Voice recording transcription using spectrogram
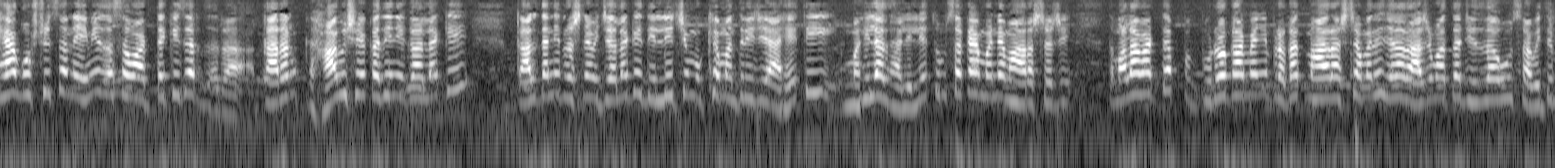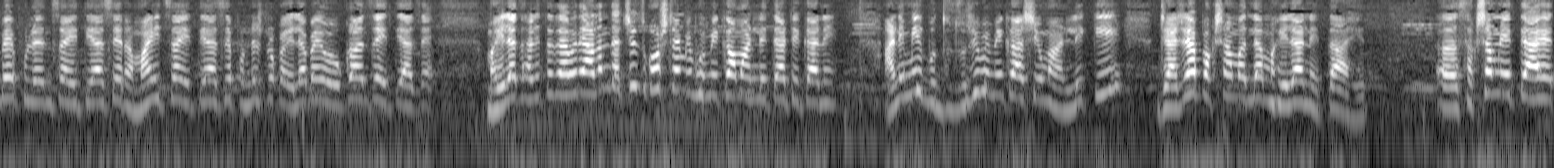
ह्या गोष्टीचं नेहमीच असं वाटतं की जर कारण हा विषय कधी निघाला की काल त्यांनी प्रश्न विचारला की दिल्लीची मुख्यमंत्री जी आहे ती महिला झालेली आहे. तुमचं काय म्हणणे महाराष्ट्राची? तर मला वाटतं पुरोगामी आणि प्रगत महाराष्ट्रामध्ये ज्याला राजमाता जिजाऊ सावित्रीबाई फुलेंचा इतिहास आहे रमाईचा इतिहास आहे पुण्यश्लोक कैलाबाई होळकरांचा इतिहास आहे महिला झाली तर त्यामध्ये आनंदाचीच गोष्ट मी भूमिका मांडली त्या ठिकाणी. आणि मी दुसरी भूमिका अशी मांडली की ज्या ज्या पक्षामधल्या महिला नेता आहेत सक्षम नेते आहेत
